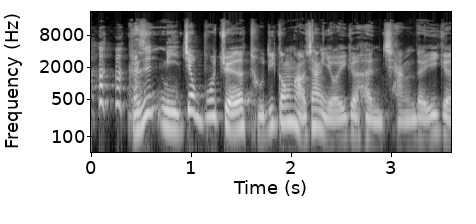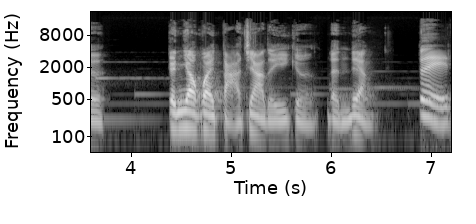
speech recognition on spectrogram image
可是你就不觉得土地公好像有一个很强的一个跟妖怪打架的一个能量？对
